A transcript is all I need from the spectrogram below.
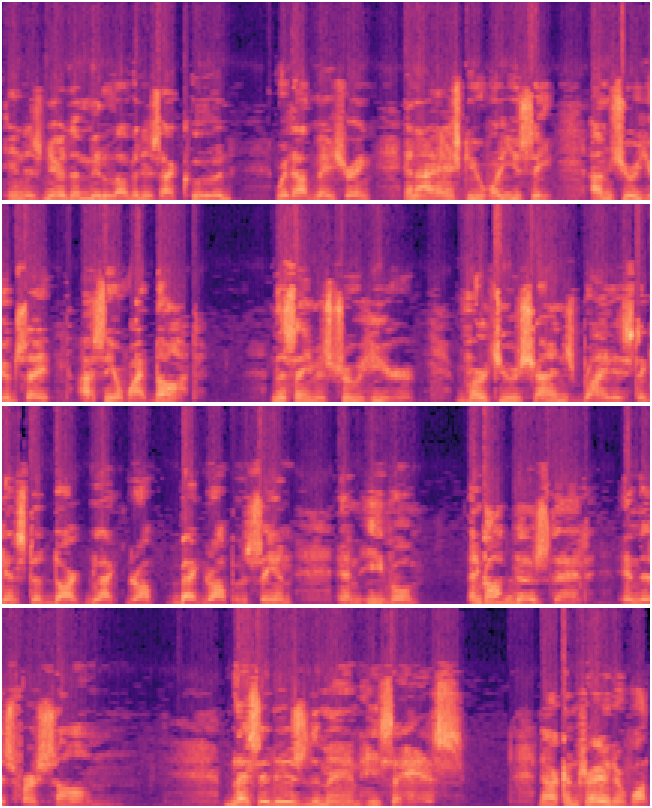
in as near the middle of it as I could without measuring, and I ask you, what do you see? I'm sure you'd say, I see a white dot. The same is true here. Virtue shines brightest against a dark black drop, backdrop of sin and evil. And God does that in this first psalm. Blessed is the man, he says. Now, contrary to what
